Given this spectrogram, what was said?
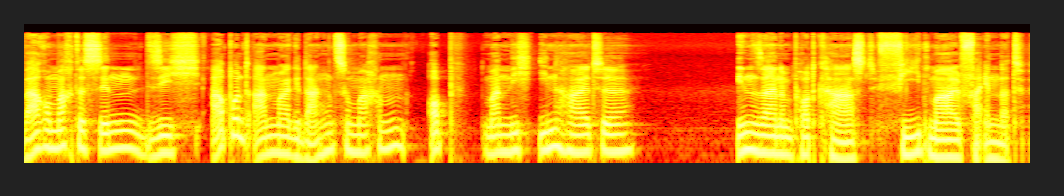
Warum macht es Sinn, sich ab und an mal Gedanken zu machen, ob man nicht Inhalte in seinem Podcast Feed mal verändert.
